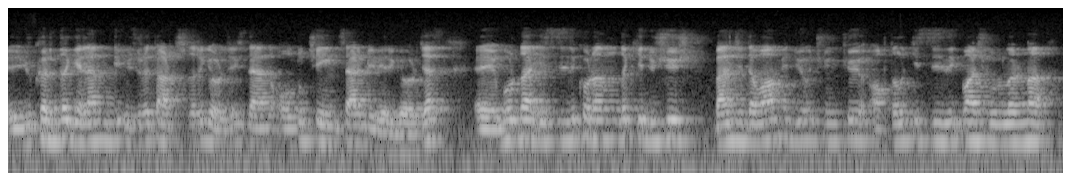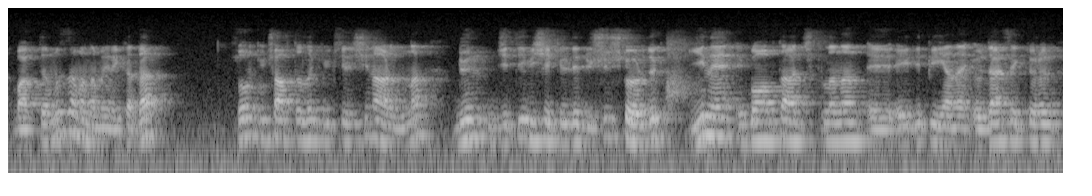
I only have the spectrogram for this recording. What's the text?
e, yukarıda gelen bir ücret artışları göreceğiz. Yani oldukça iyimser bir veri göreceğiz. E, burada işsizlik oranındaki düşüş bence devam ediyor. Çünkü haftalık işsizlik başvurularına baktığımız zaman Amerika'da Son 3 haftalık yükselişin ardından dün ciddi bir şekilde düşüş gördük. Yine bu hafta açıklanan e, ADP yani özel sektörün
